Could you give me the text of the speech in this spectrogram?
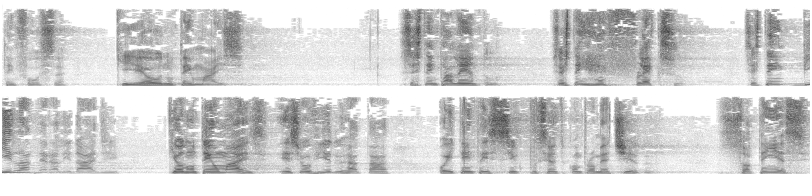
tem força que eu não tenho mais. Vocês têm talento, vocês têm reflexo, vocês têm bilateralidade que eu não tenho mais. Esse ouvido já está 85% comprometido. Só tem esse.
